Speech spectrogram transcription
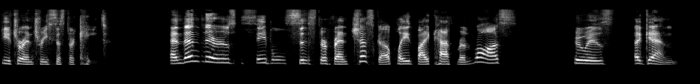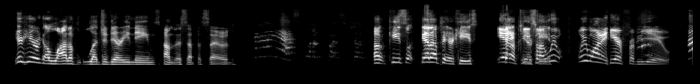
future entry Sister Kate. And then there's Sable's sister Francesca, played by Katharine Ross, who is, again, you're hearing a lot of legendary names on this episode. I ask one question. Oh, Keith, get up here, Keith. Yeah, up here, Keith, Keith. we we want to hear from you. How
